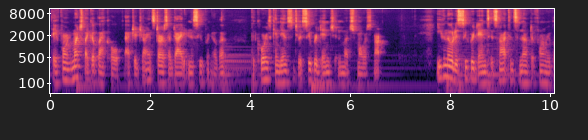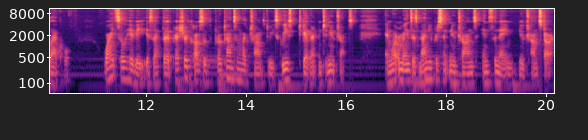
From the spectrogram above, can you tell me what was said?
They formed much like a black hole. After giant stars have died in a supernova, the core is condensed into a super dense and much smaller star. Even though it is super dense, it's not dense enough to form a black hole. Why it's so heavy is that the pressure causes the protons and electrons to be squeezed together into neutrons and what remains is 90% neutrons, hence the name neutron star.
